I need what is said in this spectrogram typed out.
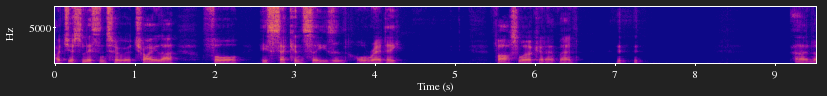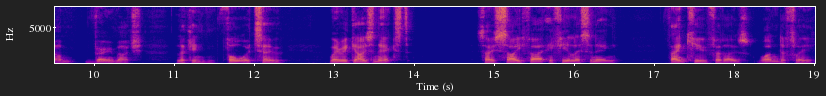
I just listened to a trailer for his second season already. Fast working that man. and I'm very much looking forward to where he goes next. So, Safer, if you're listening, thank you for those wonderfully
